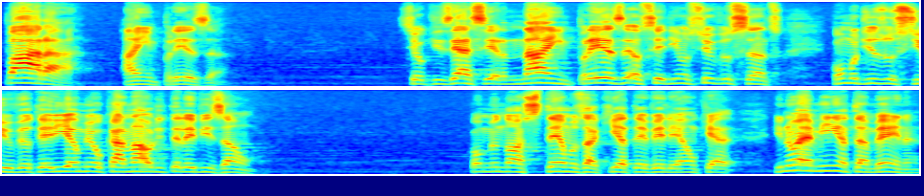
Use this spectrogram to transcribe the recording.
para a empresa. Se eu quisesse ser na empresa, eu seria um Silvio Santos. Como diz o Silvio, eu teria o meu canal de televisão. Como nós temos aqui a TV Leão, que, é, que não é minha também, né?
